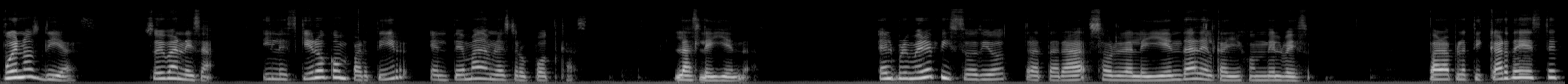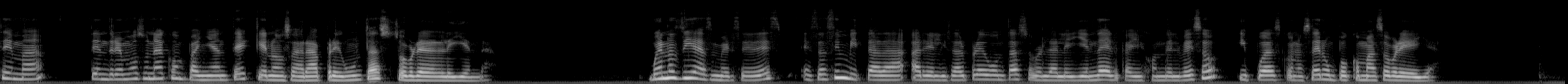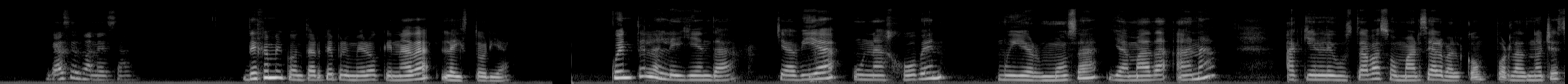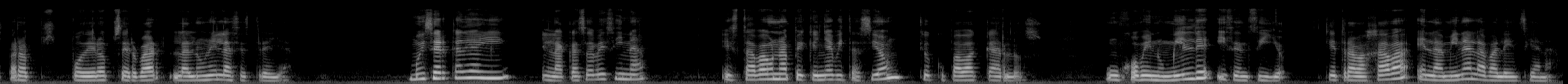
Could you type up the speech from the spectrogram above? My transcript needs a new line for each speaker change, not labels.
Buenos días, soy Vanessa y les quiero compartir el tema de nuestro podcast, las leyendas. El primer episodio tratará sobre la leyenda del Callejón del Beso. Para platicar de este tema tendremos un acompañante que nos hará preguntas sobre la leyenda. Buenos días, Mercedes. Estás invitada a realizar preguntas sobre la leyenda del Callejón del Beso y puedas conocer un poco más sobre ella.
Gracias, Vanessa.
Déjame contarte primero que nada la historia. Cuenta la leyenda que había una joven muy hermosa llamada Ana a quien le gustaba asomarse al balcón por las noches para poder observar la luna y las estrellas. Muy cerca de ahí, en la casa vecina, estaba una pequeña habitación que ocupaba Carlos, un joven humilde y sencillo, que trabajaba en la mina La Valenciana.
